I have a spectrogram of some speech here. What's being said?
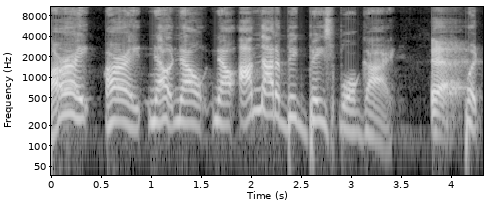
All right. All right. Now now now I'm not a big baseball guy. Yeah. But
